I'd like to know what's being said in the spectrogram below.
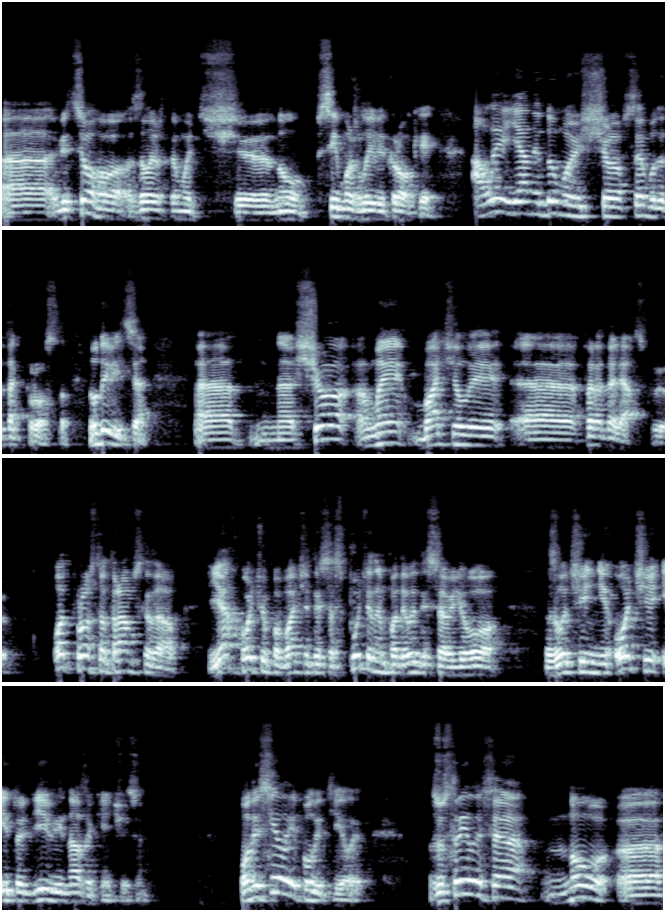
е, від цього залежатимуть е, ну, всі можливі кроки. Але я не думаю, що все буде так просто. Ну, дивіться. Е, Що ми бачили е, перед Аляскою? От просто Трамп сказав: Я хочу побачитися з Путіним, подивитися в його злочинні очі, і тоді війна закінчиться. Вони сіли і полетіли. Зустрілися, ну, е,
